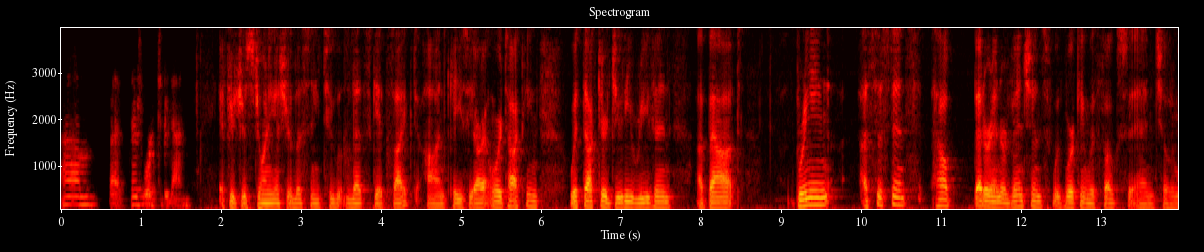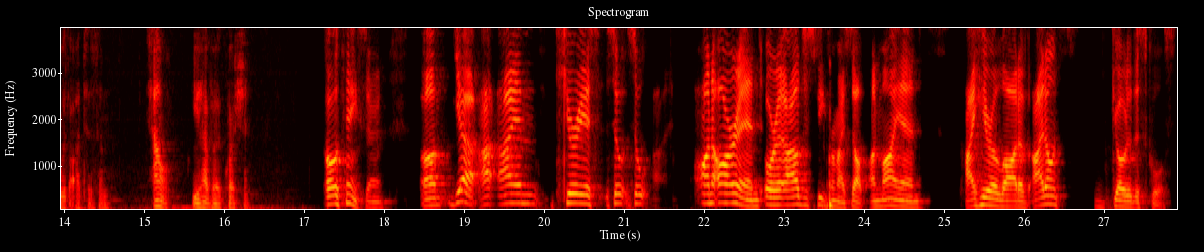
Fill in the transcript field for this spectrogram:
Um, but there's work to be done. If you're just joining us you're listening to let's get psyched on KUCR and we're talking with dr judy reaven about bringing assistance help better interventions with working with folks and children with autism. Al you have a question. Oh, thanks, Aaron. Um, yeah, I, I'm curious. So, so on our end, or I'll just speak for myself. On my end, I hear a lot of. I don't go to the schools.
